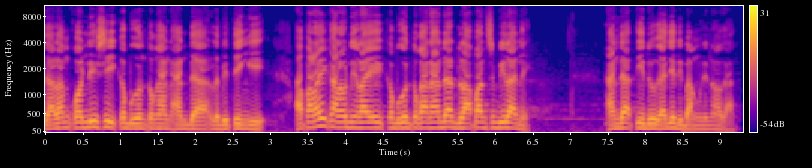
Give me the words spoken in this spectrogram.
dalam kondisi keberuntungan Anda lebih tinggi. Apalagi kalau nilai keberuntungan Anda 89 nih. Anda tidur aja dibangunin orang.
